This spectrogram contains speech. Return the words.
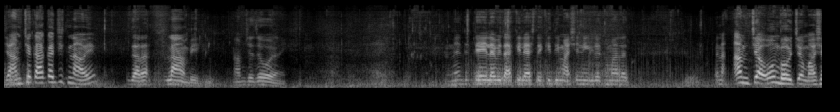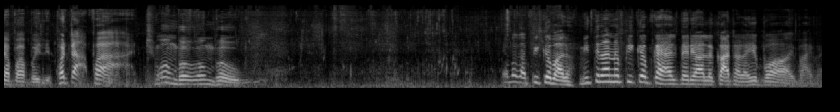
जे आमच्या काकाचीच नाव आहे जरा लांब आहे आमच्या जवळ नाही. नाही तर त्याला बी दाखवले असते किती मासे निघले तुम्हाला. पण आमच्या ओम भाऊच्या माशा पहा पहिले फटाफट ओम भाऊ ओम भाऊ हे बघा पिकअप आलं. मित्रांनो पिकअप काय आलं तरी आलं काठाला. हे bye bye bye bye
